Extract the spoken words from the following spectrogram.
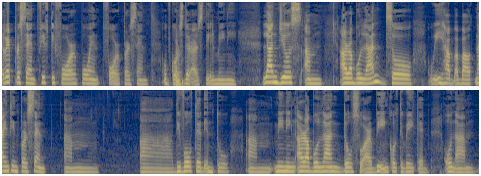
represent 54.4%. Of course, there are still many. Land use, um, arable land, so we have about 19% um, uh, devoted into um, meaning arable land, those who are being cultivated on a um,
